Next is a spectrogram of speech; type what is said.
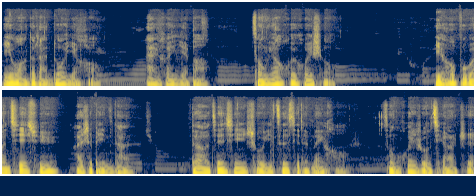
以往的懒惰也好，爱恨也罢，总要挥挥手。以后不管崎岖还是平淡，都要坚信属于自己的美好，总会如期而至。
